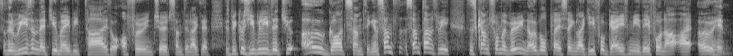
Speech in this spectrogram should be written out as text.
So the reason that you maybe tithe or offer in church, something like that, is because you believe that you owe God something. And some, sometimes we, this comes from a very noble place saying like, he forgave me, therefore now I owe him.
